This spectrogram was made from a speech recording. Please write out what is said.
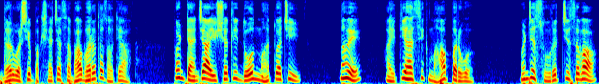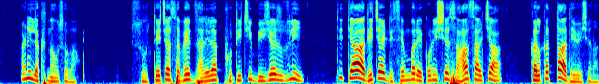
दरवर्षी पक्षाच्या सभा भरतच होत्या पण त्यांच्या आयुष्यातली दोन महत्वाची नव्हे ऐतिहासिक महापर्व म्हणजे सूरतची सभा आणि लखनौ सभा. सुरतेच्या सभेत झालेल्या फुटीची बीज रुजली ती त्याआधीच्या डिसेंबर एकोणीसशे सहा सालच्या कलकत्ता अधिवेशनात.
